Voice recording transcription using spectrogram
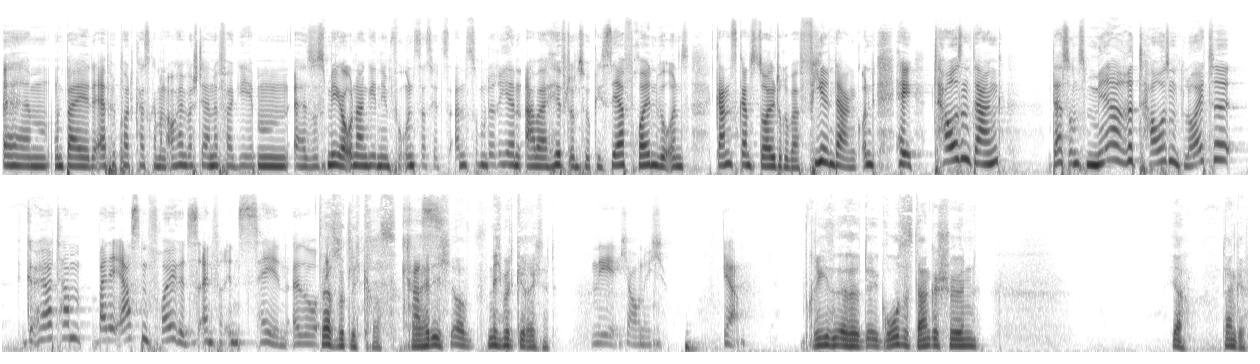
ähm, und bei der Apple Podcast kann man auch einfach Sterne vergeben. Also es ist mega unangenehm für uns, das jetzt anzumoderieren, aber hilft uns wirklich sehr. Freuen wir uns ganz, ganz doll drüber. Vielen Dank. Und hey, tausend Dank, dass uns mehrere tausend Leute gehört haben bei der ersten Folge. Das ist einfach insane. Also, Das ist wirklich krass. Da krass. hätte ich nicht mit gerechnet. nee, ich auch nicht. Ja. Riesen, also großes Dankeschön. Ja, danke.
